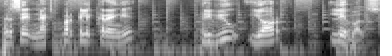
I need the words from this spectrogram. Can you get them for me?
फिर से नेक्स्ट पर क्लिक करेंगे प्रीव्यू योर लेवल्स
